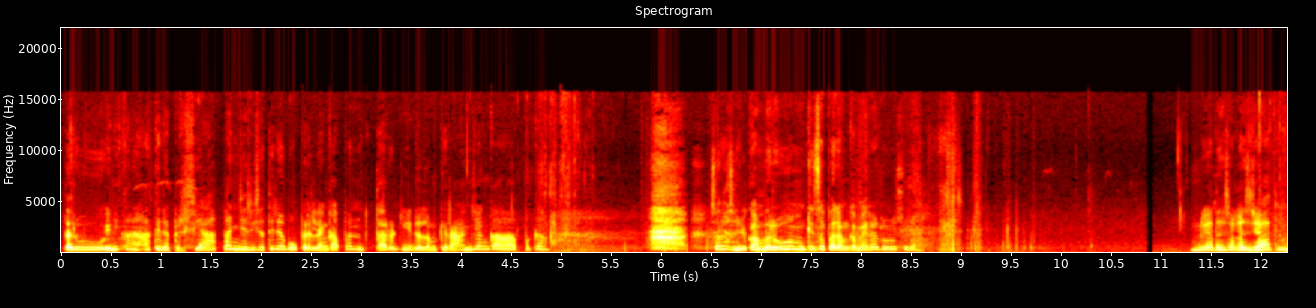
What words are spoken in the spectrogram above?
aduh ini karena hati ada persiapan jadi saya tidak bawa perlengkapan taruh di dalam keranjang ke apa kan saya tunjukkan baru mungkin saya padam kamera dulu sudah. Melihat saya kasih jatuh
